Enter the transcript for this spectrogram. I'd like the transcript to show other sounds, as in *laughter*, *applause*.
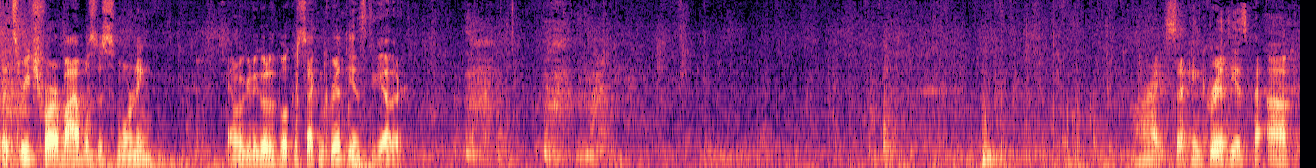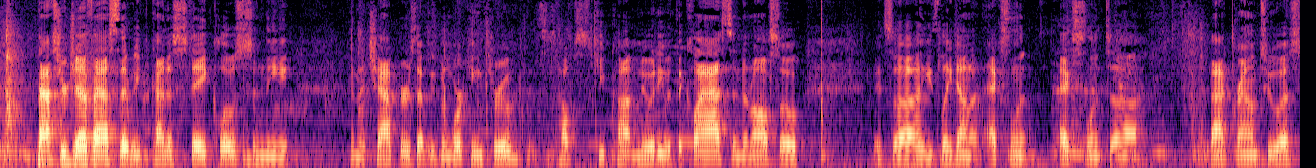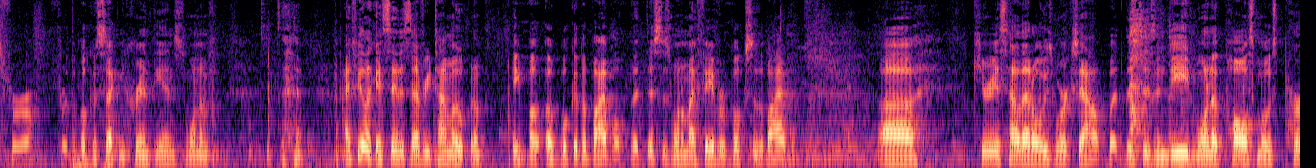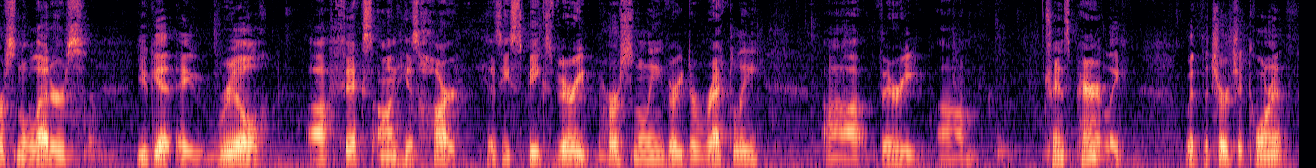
Let's reach for our Bibles this morning, and we're going to go to the book of Second Corinthians together. All right, Second Corinthians. Uh, Pastor Jeff asked that we kind of stay close in the in the chapters that we've been working through. This helps keep continuity with the class, and it also it's uh, he's laid down an excellent excellent uh, background to us for for the book of Second Corinthians. One of I feel like I say this every time I open up a, a, book of the Bible that this is one of my favorite books of the Bible. Uh, curious how that always works out, but this is indeed one of Paul's most personal letters. You get a real uh, fix on his heart as he speaks very personally, very directly, uh, very um, transparently with the church at Corinth.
